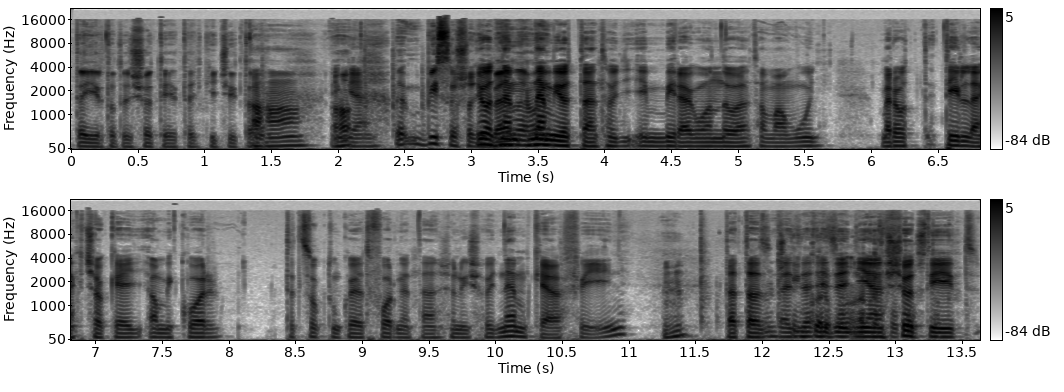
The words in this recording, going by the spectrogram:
te írtad, hogy sötét egy kicsit. A... Aha, Aha. igen. De Biztos Jó, vagyok nem, benne, nem hogy... jött át, hogy én mire gondoltam amúgy, mert ott tényleg csak egy, amikor, tehát szoktunk olyat forgatáson is, hogy nem kell fény, Uh-huh. tehát az, Most ez, ez egy ilyen fotóztam. sötét,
